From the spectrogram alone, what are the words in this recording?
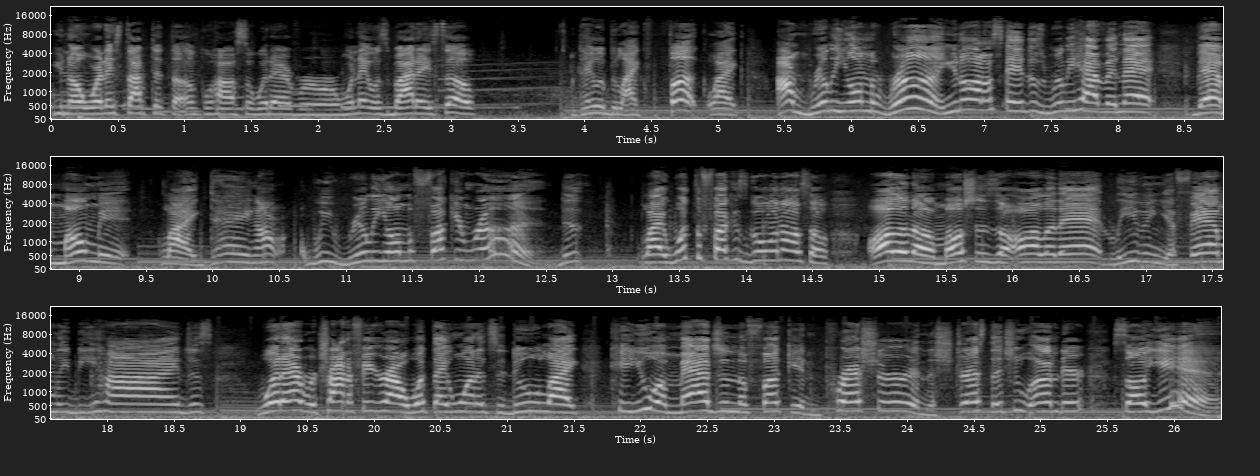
you know, where they stopped at the uncle house or whatever, or when they was by themselves they would be like, fuck, like I'm really on the run. You know what I'm saying? Just really having that that moment, like, dang, I'm we really on the fucking run. This like what the fuck is going on? So all of the emotions of all of that, leaving your family behind, just whatever, trying to figure out what they wanted to do. Like, can you imagine the fucking pressure and the stress that you under? So yeah,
